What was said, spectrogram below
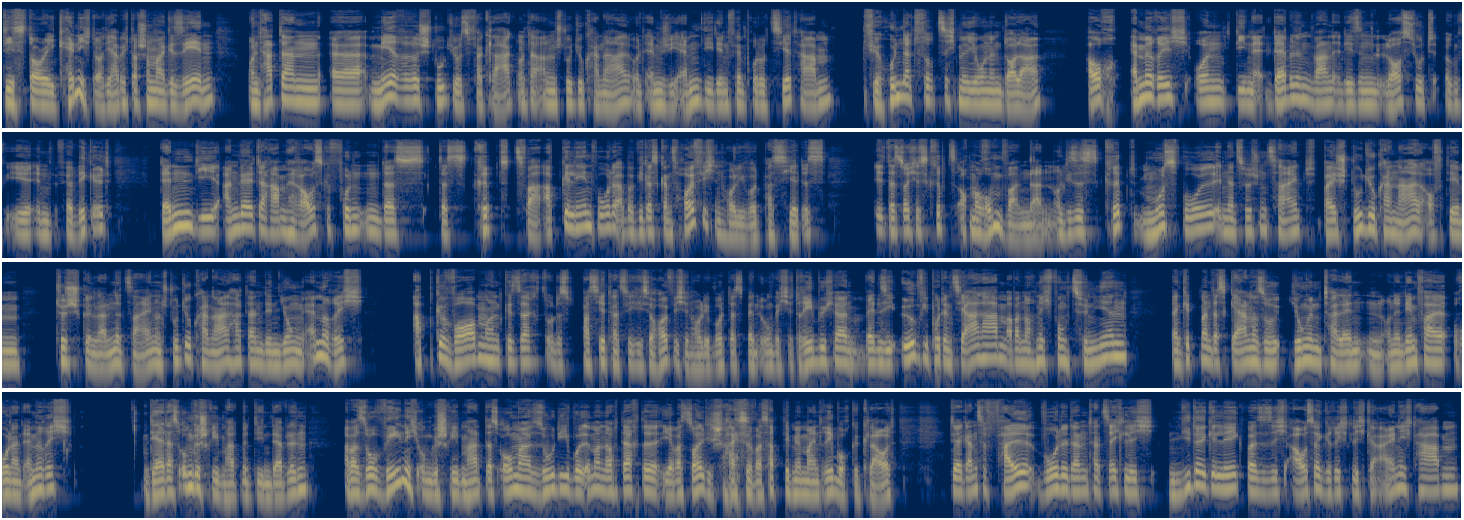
die Story kenne ich doch, die habe ich doch schon mal gesehen und hat dann äh, mehrere Studios verklagt, unter anderem Studio Kanal und MGM, die den Film produziert haben, für 140 Millionen Dollar auch Emmerich und Dean Devlin waren in diesen Lawsuit irgendwie in, verwickelt. Denn die Anwälte haben herausgefunden, dass das Skript zwar abgelehnt wurde, aber wie das ganz häufig in Hollywood passiert ist, dass solche Skripts auch mal rumwandern. Und dieses Skript muss wohl in der Zwischenzeit bei Studio Kanal auf dem Tisch gelandet sein. Und Studio Kanal hat dann den jungen Emmerich abgeworben und gesagt, und das passiert tatsächlich so häufig in Hollywood, dass wenn irgendwelche Drehbücher, wenn sie irgendwie Potenzial haben, aber noch nicht funktionieren, dann gibt man das gerne so jungen Talenten. Und in dem Fall Roland Emmerich, der das umgeschrieben hat mit Dean Devlin, aber so wenig umgeschrieben hat, dass Omar Sudi wohl immer noch dachte, ja, was soll die Scheiße, was habt ihr mir mein Drehbuch geklaut? Der ganze Fall wurde dann tatsächlich niedergelegt, weil sie sich außergerichtlich geeinigt haben.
